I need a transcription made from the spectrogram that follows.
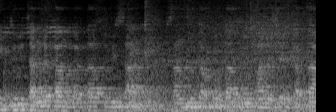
एक तुम्ही चांगलं काम करता तुम्ही सा सांगून दाखवता तुम्ही मार्गदर्शन करता.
